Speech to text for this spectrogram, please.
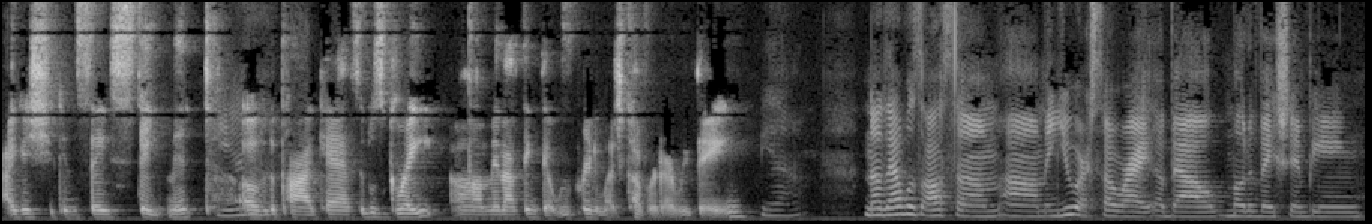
I guess you can say, statement yeah. of the podcast. It was great. Um, and I think that we pretty much covered everything. Yeah. No, that was awesome. Um, and you are so right about motivation being,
